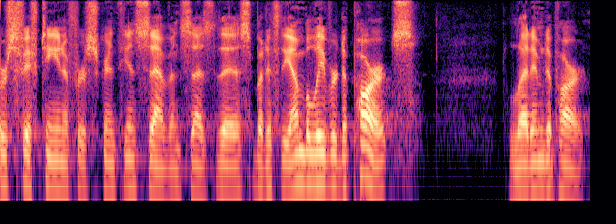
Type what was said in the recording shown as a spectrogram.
Verse 15 of 1 Corinthians 7 says this But if the unbeliever departs, let him depart.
